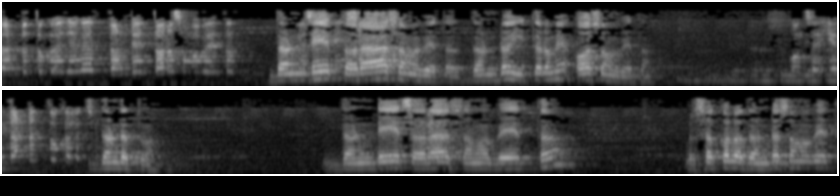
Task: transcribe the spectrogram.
दंड तो कहा जाएगा दंडे तर समवेत। दंडे तरा समवेत। दंड इतर में असमवेत। कौन सा? ये दंडत्व का लक्षण। दंडत्व। दंडे तरा समवेत सकल दंड समवेत।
